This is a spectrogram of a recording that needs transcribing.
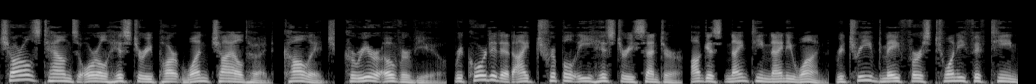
Charles Townes's Oral History Part 1 Childhood, College, Career Overview, recorded at IEEE History Center, August 1991, retrieved May 1, 2015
